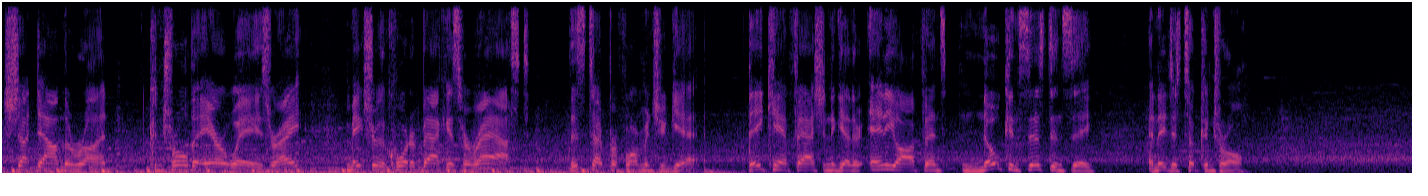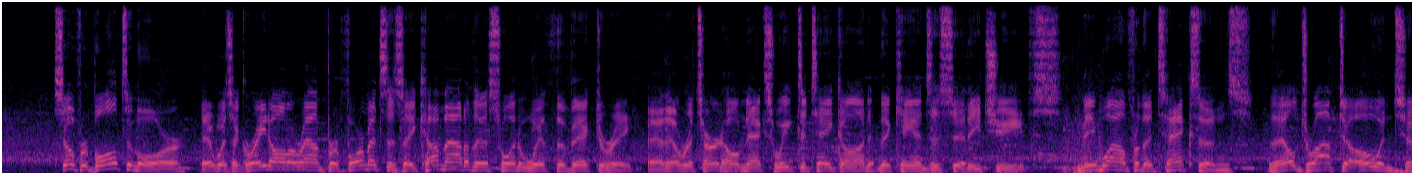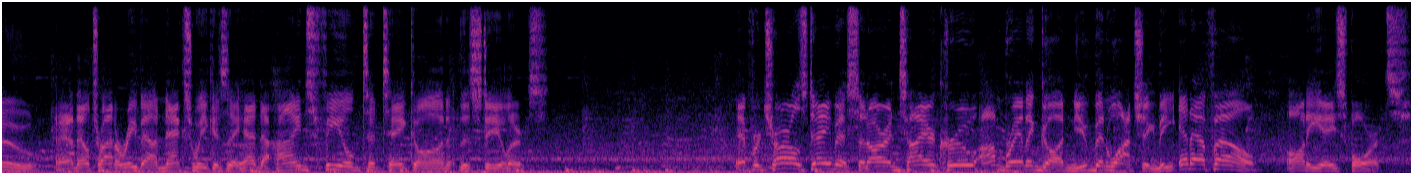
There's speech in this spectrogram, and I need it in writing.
shut down the run, control the airways, right? Make sure the quarterback is harassed. This type of performance you get. They can't fashion together any offense, no consistency, and they just took control. So for Baltimore, it was a great all-around performance as they come out of this one with the victory. And they'll return home next week to take on the Kansas City Chiefs. Meanwhile, for the Texans, they'll drop to 0-2. And they'll try to rebound next week as they head to Heinz Field to take on the Steelers. And for Charles Davis and our entire crew, I'm Brandon Gaudin. You've been watching the NFL on EA Sports.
